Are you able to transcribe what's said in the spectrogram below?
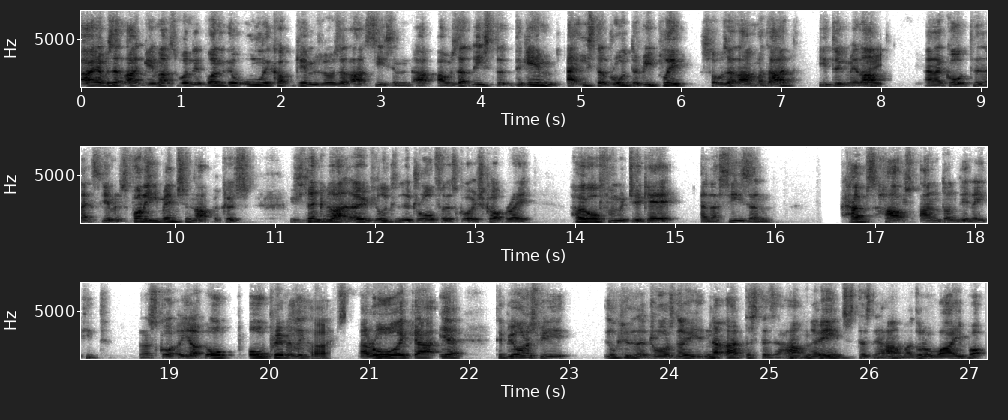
I was at that game. That's one of, the, one of the only cup games I was at that season. I, I, was at the Easter, the game at Easter Road, the replay. So I was at that. My dad, he took me that, right. and I got to the next game. It's funny you mentioned that because if you think about that now, if you look at the draw for the Scottish Cup, right, how often would you get in a season Hibs, Hearts, and Dundee United in a Scot, you know, all all Premier League in a row like that? Yeah. To be honest with you looking at the draws now, you that just doesn't happen now. It just doesn't happen. I don't know why, but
